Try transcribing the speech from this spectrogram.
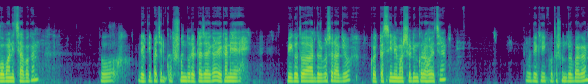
বোমানি চা বাগান। তো দেখতে পাচ্ছেন খুব সুন্দর একটা জায়গা। এখানে বিগত আট দশ বছর আগেও কয়েকটা সিনেমার শুটিং করা হয়েছে। তো দেখি কত সুন্দর বাগান।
